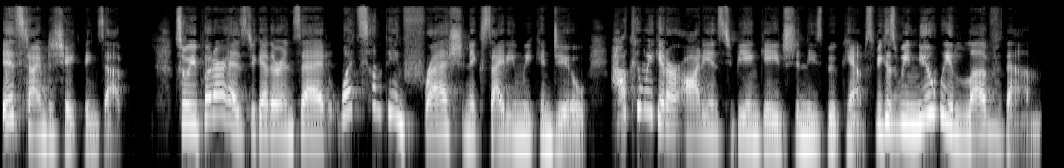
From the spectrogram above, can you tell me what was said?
It's time to shake things up. So we put our heads together and said, what's something fresh and exciting we can do? How can we get our audience to be engaged in these boot camps? Because we knew we loved them,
